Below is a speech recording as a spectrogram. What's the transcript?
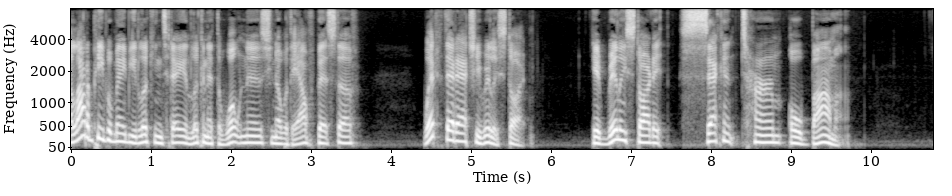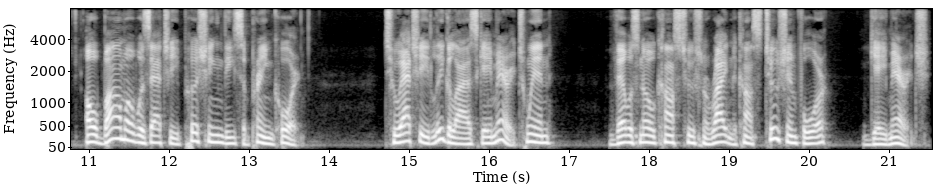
a lot of people may be looking today and looking at the wokeness, you know, with the alphabet stuff. Where did that actually really start? It really started second term Obama. Obama was actually pushing the Supreme Court to actually legalize gay marriage when there was no constitutional right in the Constitution for gay marriage.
